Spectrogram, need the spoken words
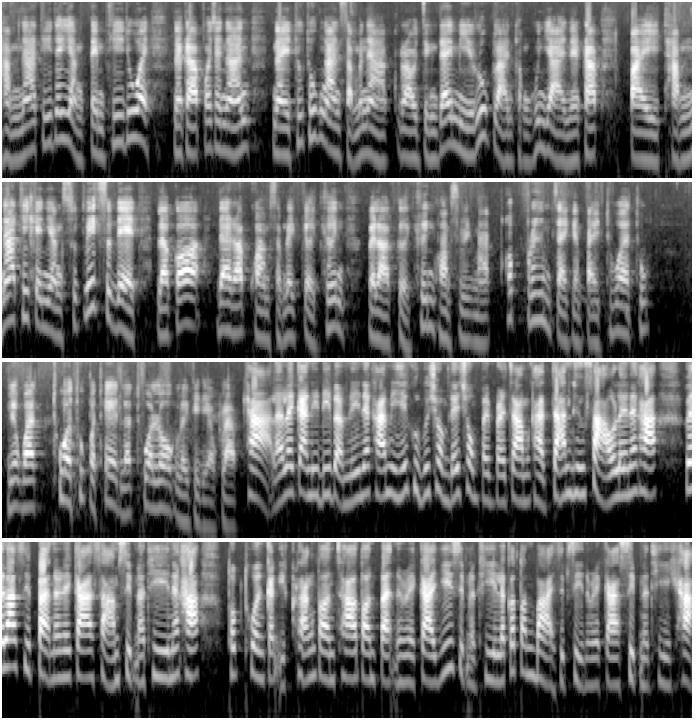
ทำหน้าที่ได้อย่างเต็มที่ด้วยนะครับเพราะฉะนั้นในทุกๆ งานสัมมนาเราจึงได้มีลูกหลานของคุณยายนะครับ ไปทำหน้าที่กันอย่างสุดฤทธิ์สุดเดชแล้วก็ได้รับความสำเร็จเกิดขึ้น เวลาเกิดขึ้นความสำเร็จมาก็ปลื้มใจกันไปทั่วทุกเรียกว่าทั่วทุกประเทศและทั่วโลกเลยทีเดียวครับ ค่ะ และรายการดีๆ แบบนี้นะคะ มีให้คุณผู้ชมได้ชมเป็นประจำค่ะ จันทร์ถึงเสาร์เลยนะคะ เวลา 18นาฬิกา30 นาทีนะคะ ทบทวนกันอีกครั้งตอนเช้าตอน8นาฬิกา20 นาที แล้วก็ตอนบ่าย 14นาฬิกา10 นาทีค่ะ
